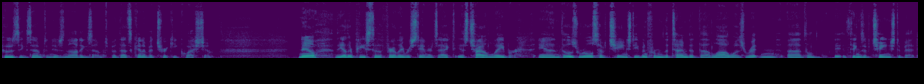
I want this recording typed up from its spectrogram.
who's exempt and who's not exempt, but that's kind of a tricky question. Now, the other piece to the Fair Labor Standards Act is child labor, and those rules have changed even from the time that the law was written. Uh, the, it, things have changed a bit,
